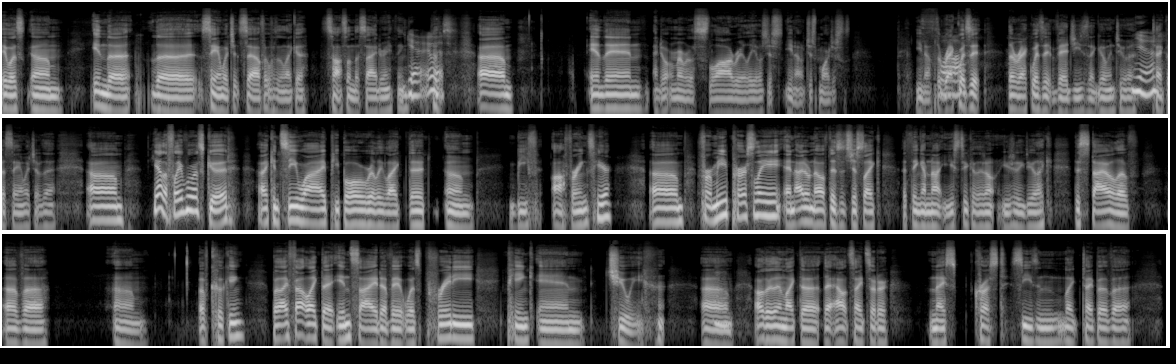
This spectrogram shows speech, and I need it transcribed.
it was um, in the the sandwich itself. It wasn't like a sauce on the side or anything. Yeah, it was. Um, and then I don't remember the slaw really. It was just you know just more just you know the requisite the requisite veggies that go into a Yeah. type of sandwich of that. Um, yeah, the flavor was good. I can see why people really like the um, beef offerings here. Um, for me personally, and I don't know if this is just like a thing I'm not used to because I don't usually do like this style of of uh, um, of cooking, but I felt like the inside of it was pretty pink and chewy. um, Other than like the the outside sort of nice crust season like type of uh,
